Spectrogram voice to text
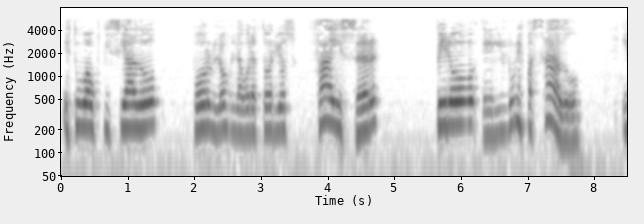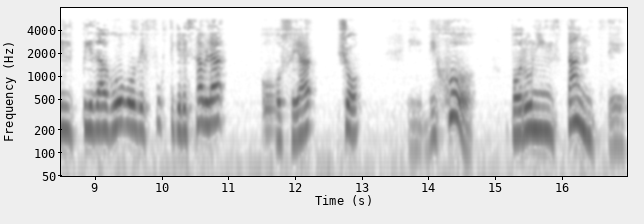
estuvo auspiciado por los laboratorios Pfizer, pero el lunes pasado, el pedagogo de Fuste que les habla, o sea, yo, dejó por un instante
